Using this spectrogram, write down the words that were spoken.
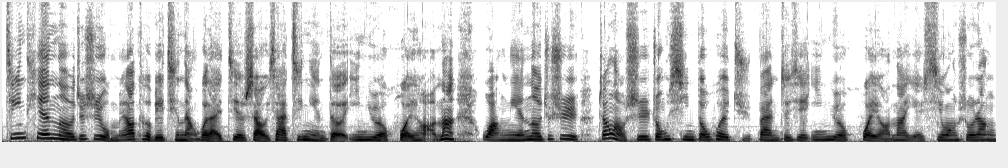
今天呢，就是我们要特别请两位来介绍一下今年的音乐会哈。那往年呢，就是张老师中心都会举办这些音乐会哦。那也希望说让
